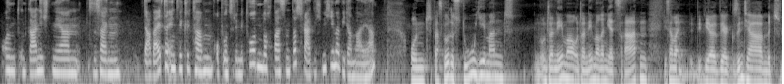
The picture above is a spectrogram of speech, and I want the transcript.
und, und gar nicht mehr sozusagen da weiterentwickelt haben, ob unsere Methoden noch passen, das frage ich mich immer wieder mal, ja. Und was würdest du jemand ein Unternehmer, Unternehmerin jetzt raten? Ich sag mal, wir, wir sind ja mit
